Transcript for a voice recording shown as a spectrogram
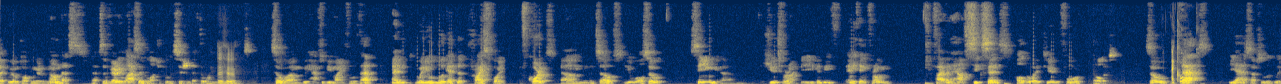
like we were talking earlier on. That's that's a very last enological decision that the wine Mhm. makes. So um, we have to be mindful of that. And when you look at the price point of corks um, themselves, you also seeing um, huge variety. It can be anything from five and a half, six cents, all the way to four dollars. So that, yes, absolutely.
